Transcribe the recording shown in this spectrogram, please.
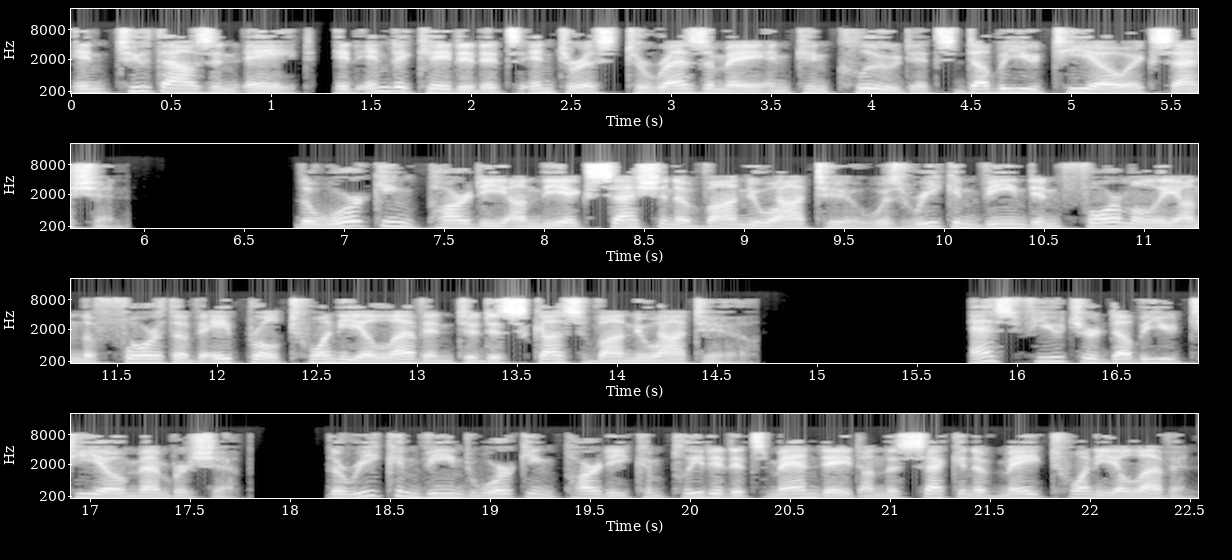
In 2008, it indicated its interest to resume and conclude its WTO accession. The Working Party on the accession of Vanuatu was reconvened informally on 4 April 2011 to discuss Vanuatu's future WTO membership. The reconvened Working Party completed its mandate on 2 May 2011.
